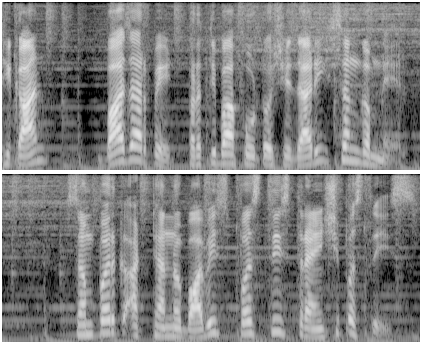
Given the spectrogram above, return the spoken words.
ठिकाण बाजारपेठ प्रतिभा फोटो शेजारी संगमनेर. संपर्क अठ्ठ्याण्णव बावीस पस्तीस त्र्याऐंशी पस्तीस.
